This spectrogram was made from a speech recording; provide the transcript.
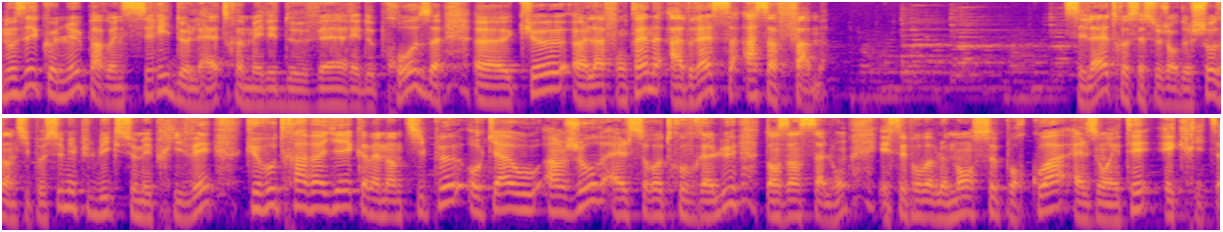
nous est connu par une série de lettres mêlées de vers et de prose que La Fontaine adresse à sa femme. Ces lettres, c'est ce genre de choses un petit peu semi-publiques, semi-privées, que vous travaillez quand même un petit peu au cas où un jour elles se retrouveraient lues dans un salon, et c'est probablement ce pourquoi elles ont été écrites.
